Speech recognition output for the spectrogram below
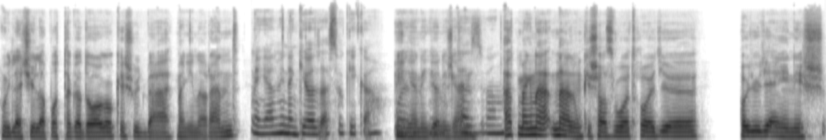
úgy lecsillapodtak a dolgok, és úgy beállt megint a rend. Igen, mindenki hozzászokik a Igen, igen, igen. ez van. Hát meg ná- nálunk is az volt, hogy, hogy ugye én is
